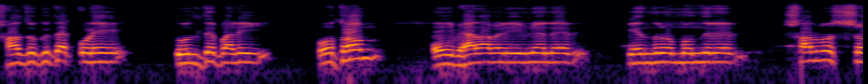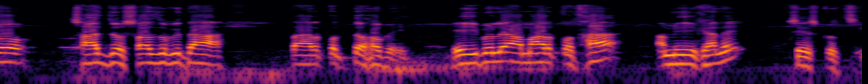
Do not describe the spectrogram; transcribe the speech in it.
সহযোগিতা করে তুলতে পারি। প্রথম, এই ভেলাবাড়ি ইউনিয়নের কেন্দ্র মন্দিরের সর্বস্ব সাহায্য সহযোগিতা তার করতে হবে। এই বলে আমার কথা আমি এখানে শেষ করছি।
